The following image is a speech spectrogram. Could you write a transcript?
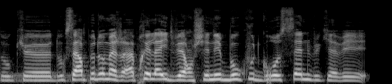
Donc, euh, donc c'est un peu dommage. Après, là, il devait enchaîner beaucoup de grosses scènes vu qu'il y avait,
